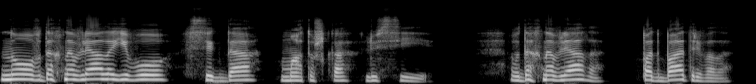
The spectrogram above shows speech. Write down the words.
Но вдохновляла его всегда матушка Люсии. Вдохновляла, подбадривала,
